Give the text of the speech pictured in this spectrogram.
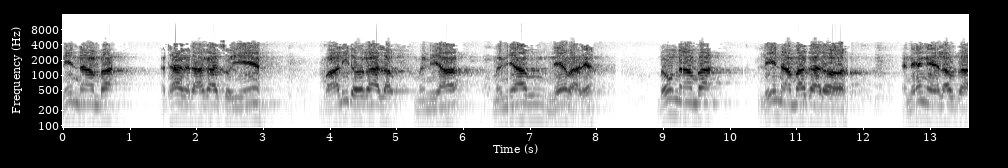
နိနံပါအထကရာကဆိုရင် ပါဠိတော်ကတော့မများမများဘူးနည်းပါတယ်သုံးနံပါတ်လေးနံပါတ်ကတော့အနှဲငယ်လောက်သာ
